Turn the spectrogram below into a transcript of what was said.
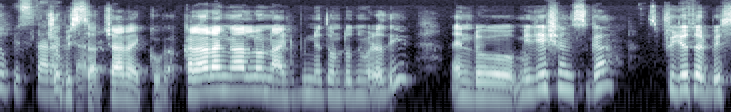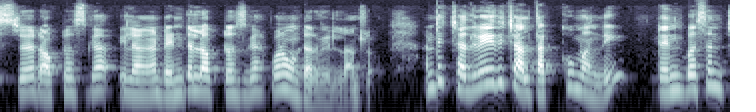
చూపిస్తారు చూపిస్తారు. చాలా ఎక్కువగా. కళారంగాల్లో నైపుణ్యత ఉంటుంది వీళ్ళది. అండ్ మ్యూజిషియన్స్గా ఫిజియోథెరపిస్ట్ డాక్టర్స్గా ఇలాగ డెంటల్ డాక్టర్స్గా కూడా ఉంటారు వీళ్ళు దాంట్లో. అంటే చదివేది చాలా తక్కువ మంది టెన్ పర్సెంట్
